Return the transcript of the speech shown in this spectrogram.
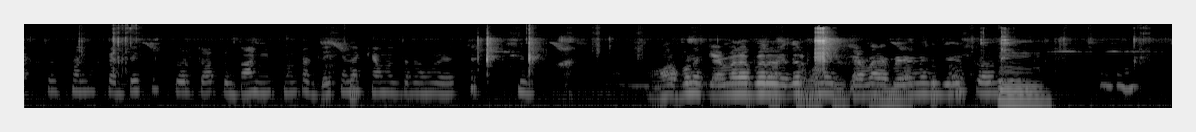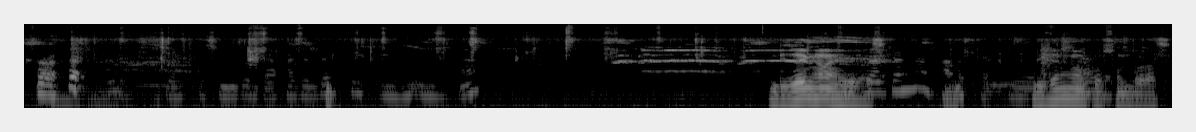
এত ফোনটা দেখি তোর তত দামি ফোনটা দেখে না কেমন ধরা হয়েছে। আমার ফোনে ক্যামেরা বেরো এদের ফোনে ক্যামেরা বেরো নাকি জিজ্ঞেস হুম। সুন্দর দেখা যায় দেখি। ভালো খেলে খুব সুন্দর আছে।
